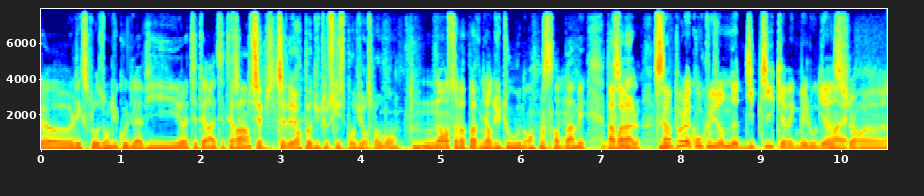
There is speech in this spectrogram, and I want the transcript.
euh, l'explosion du coût de la vie, etc., etc. C'est- d'ailleurs pas du tout ce qui se produit en ce moment. Non, ça va pas venir du tout. Non, on le sent Mhm. pas. Mais enfin C'est voilà. C'est le- un peu la conclusion de notre diptyque avec Beluga Ouais. sur euh,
